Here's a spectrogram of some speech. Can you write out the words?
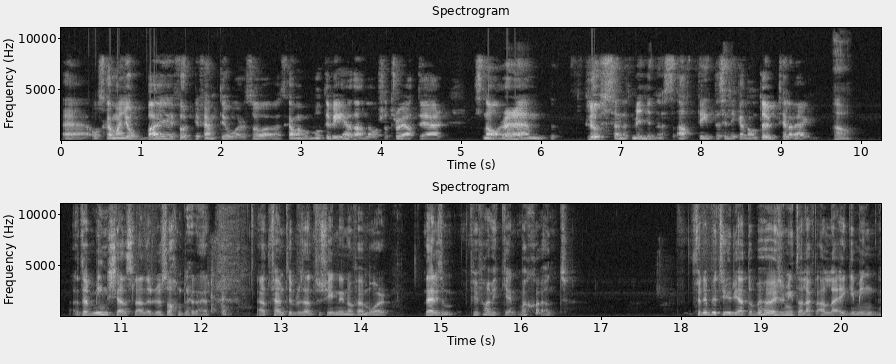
Eh, och ska man jobba i 40-50 år så ska man vara motiverad alla år så tror jag att det är snarare en plus än ett minus att det inte ser likadant ut hela vägen. ja. Alltså, min känsla när du sa det där, att 50% försvinner inom fem år. Det är liksom, fy fan vilken, vad skönt. För det betyder ju att då behöver jag liksom inte ha lagt alla ägg i, min,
